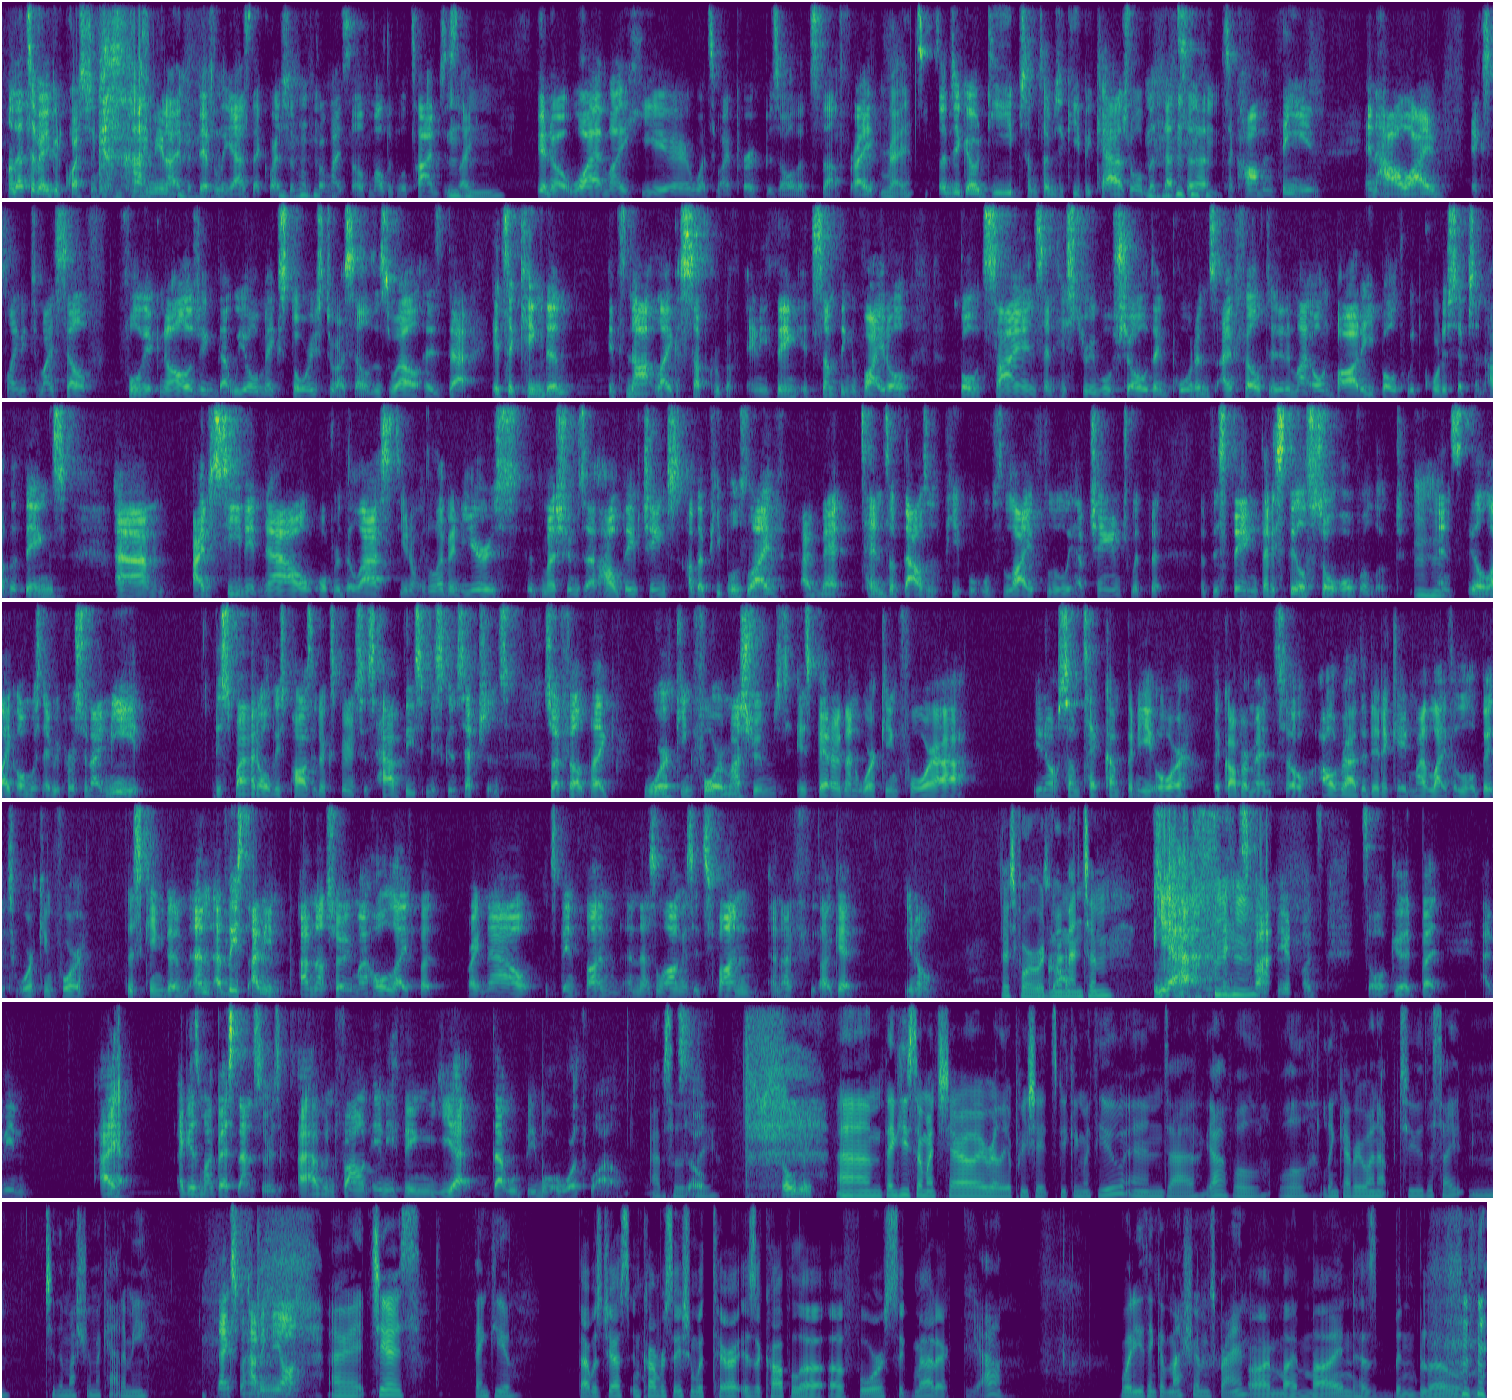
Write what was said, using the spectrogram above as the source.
Well, that's a very good question because I mean, I've definitely asked that question for myself multiple times. It's mm-hmm. like, you know, why am I here? What's my purpose? All that stuff, right? Right. Sometimes you go deep, sometimes you keep it casual, but that's a it's a common theme. And how I've explained it to myself, fully acknowledging that we all make stories to ourselves as well, is that it's a kingdom. It's not like a subgroup of anything, it's something vital. Both science and history will show the importance. I felt it in my own body, both with cordyceps and other things. Um, I've seen it now over the last, you know, 11 years with mushrooms and how they've changed other people's life. I've met tens of thousands of people whose life literally have changed with the this thing that is still so overlooked mm-hmm. and still like almost every person i meet despite all these positive experiences have these misconceptions. So i felt like working for mushrooms is better than working for uh, you know some tech company or the government. So i'll rather dedicate my life a little bit to working for this kingdom. And at least i mean i'm not showing my whole life but right now it's been fun. And as long as it's fun and I, f- I get you know there's forward momentum yeah, mm-hmm. it's fine. You know, it's it's all good. But I mean, I I guess my best answer is I haven't found anything yet that would be more worthwhile. Absolutely. So, totally. Um, thank you so much, Tero. I really appreciate speaking with you. And uh, yeah, we'll we'll link everyone up to the site and to the Mushroom Academy. Thanks for having me on. All right. Cheers. Thank you. That was Jess in conversation with Tero Isokauppila of Four Sigmatic. Yeah. What do you think of mushrooms, Brian? Uh, my mind has been blown.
